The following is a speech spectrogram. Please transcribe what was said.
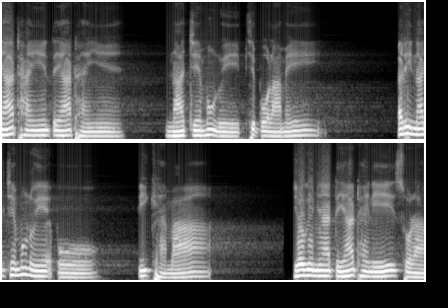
ရားထိုင်ရင်တရားထိုင်ရင် နာကျင်မှုတွေဖြစ်ပေါ်လာမယ်အဲ့ဒီနာကျင်မှုတွေရဲ့အပေါ်တီးခံပါယောဂီများတရားထိုင်နေဆိုတာ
